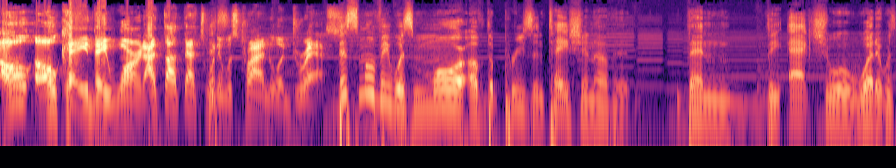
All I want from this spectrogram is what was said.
Oh, okay. They weren't. I thought that's what This- it was trying to address. This movie was more of the presentation of it than the actual what it was.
